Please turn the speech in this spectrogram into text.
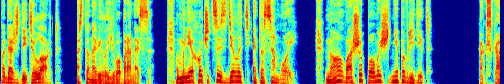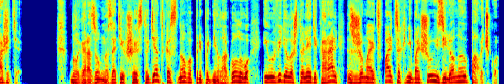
«Подождите, лорд», — остановила его баронесса. «Мне хочется сделать это самой, но ваша помощь не повредит». «Как скажете». Благоразумно затихшая студентка снова приподняла голову и увидела, что леди Кораль сжимает в пальцах небольшую зеленую палочку,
